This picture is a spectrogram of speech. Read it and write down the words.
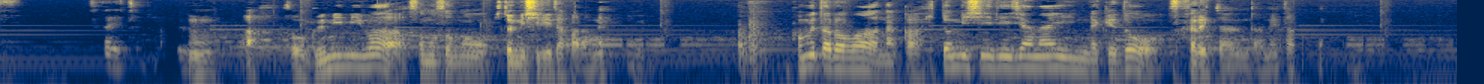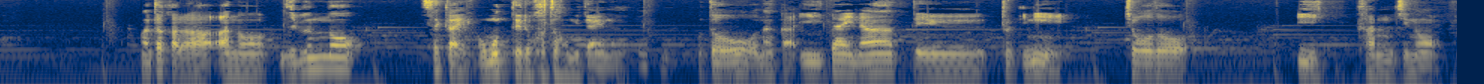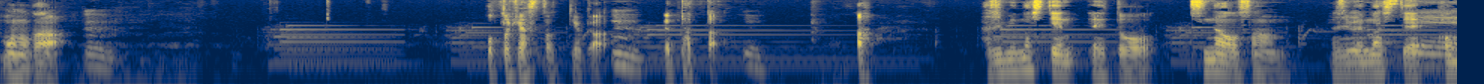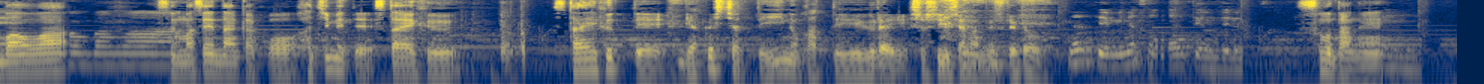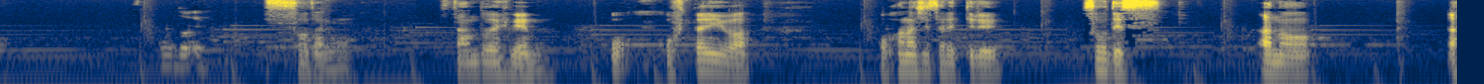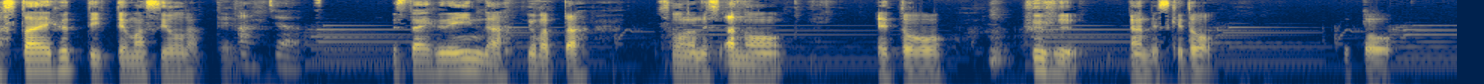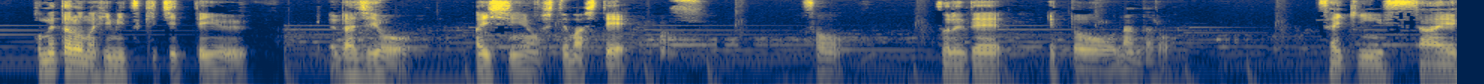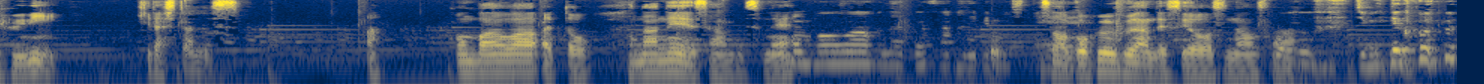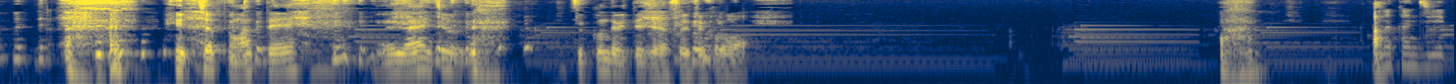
疲れちゃう。う。ん。あ、そう、グミミはそもそも人見知りだからね。米太郎はなんか人見知りじゃないんだけど疲れちゃうんだね、多分。まあだから、あの、自分の世界、思ってることみたいなうん。ことをなんか言いたいなっていう時に、ちょうどいい感じのものが、うん。ポッドキャストっていうか、うん。だった。うんあ、はじめまして、えっ、と、素直さん。はじめまして、こんばんは。こんばんは。は。すいません、なんかこう、初めてスタイフ、スタイフって略しちゃっていいのかっていうぐらい初心者なんですけど、なんて、皆さんなんて呼んでるんですか？そうだうね。ん。スタンド F。そうだね。スタンド FM。お、お二人はお話しされてる。そうです。あの、あ、スタイフって言ってますよ、だって。あ、じゃあ、スタイフでいいんだ。よかった。そうなんです。あの、えっと、夫婦なんですけど、えっと、米太郎の秘密基地っていうラジオ配信をしてまして、そう。それで、えっと、なんだろう。最近スタイフに来だしたんです。あ、こんばんは、えっと、ほな姉さんですねこ。んばんは、船部さん、はじめまして。そう、ご夫婦なんですよ、素直さん。ご夫婦、自分でご夫婦で。ちょっと待って。え大丈夫。突っ込んでみて、じゃあ、そういうところは。こんな感じ。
